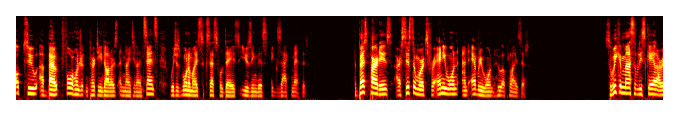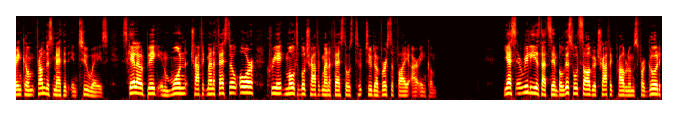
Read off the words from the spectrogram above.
up to about $413.99, which is one of my successful days using this exact method. The best part is our system works for anyone and everyone who applies it. So we can massively scale our income from this method in two ways. Scale out big in one traffic manifesto or create multiple traffic manifestos to, to, diversify our income. Yes, it really is that simple. This will solve your traffic problems for good.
